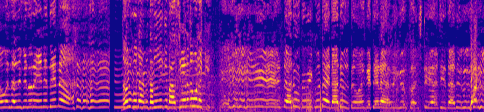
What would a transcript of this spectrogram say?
আমার দাদুকে ধরে এনে দে না। ধর বোধ আমি দাদুকে কি বালতি এনে দেবো নাকি? দাদু তুমি কোথায়? দাদু তোমাকে ছাড়া আমি খুব কষ্টে আছি দাদু। দাদু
